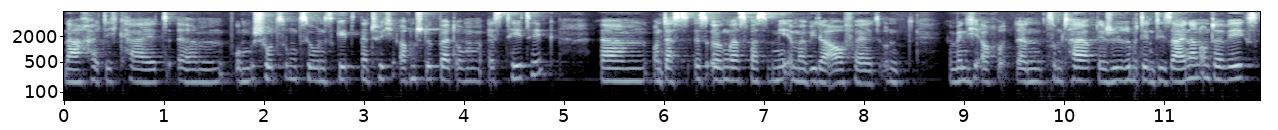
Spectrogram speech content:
Nachhaltigkeit, ähm, um Schutzfunktionen. Es geht natürlich auch ein Stück weit um Ästhetik. Ähm, und das ist irgendwas, was mir immer wieder auffällt. Und dann bin ich auch dann zum Teil auf der Jury mit den Designern unterwegs.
